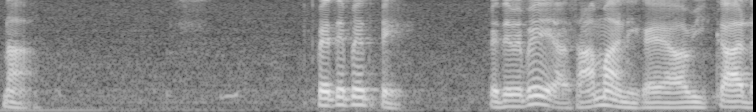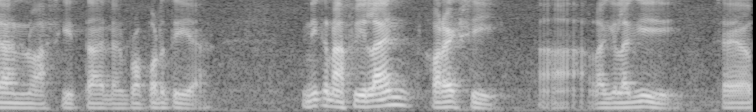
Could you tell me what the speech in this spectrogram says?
nah PTPP PTPP ya sama nih kayak Wika dan Waskita dan properti ya. Ini kena V-line koreksi. Nah, lagi-lagi saya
